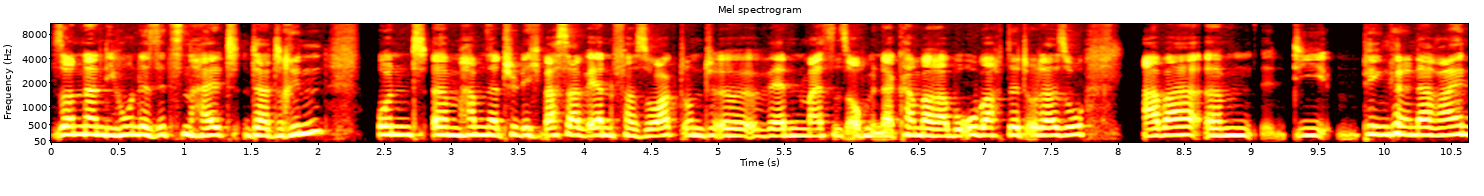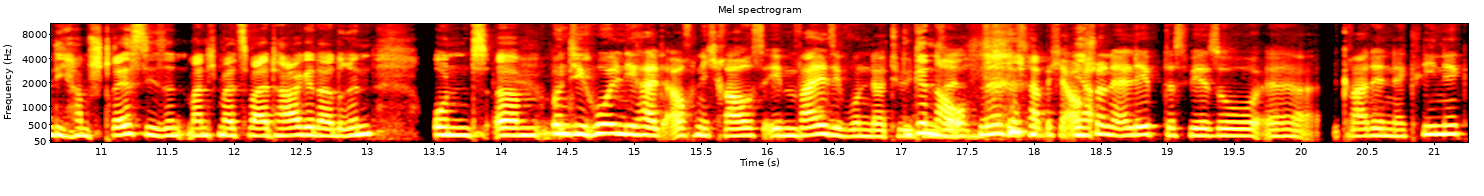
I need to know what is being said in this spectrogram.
sondern die Hunde sitzen halt da drin und ähm, haben natürlich Wasser, werden versorgt und äh, werden meistens auch mit einer Kamera beobachtet oder so. Aber ähm, die pinkeln da rein, die haben Stress, die sind manchmal zwei Tage da drin und, ähm, Und die holen die halt auch nicht raus, eben weil sie Wundertüten Genau. sind. Ne? Das habe ich auch Ja. schon erlebt, dass wir so äh, gerade in der Klinik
